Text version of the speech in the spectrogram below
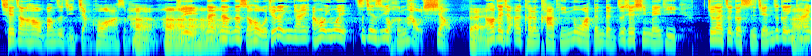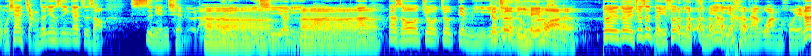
切账号帮自己讲话啊什么的。所以那那那时候我觉得应该，然后因为这件事又很好笑，对，然后再加呃，可能卡提诺啊等等这些新媒体，就在这个时间，这个应该、嗯我现在讲这件事应该至少四年前了啦，二零一七、二零一八了啦。那那那时候就就变迷因，就彻底黑。化了。对对对，就是等于说你怎么样也很 难挽回。那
